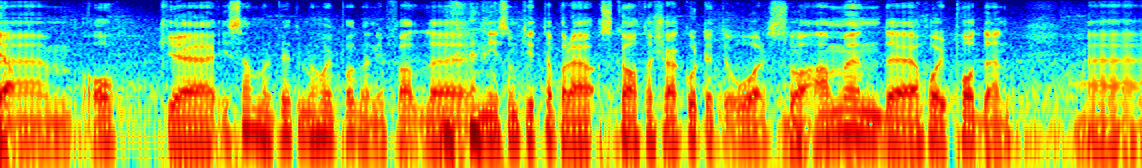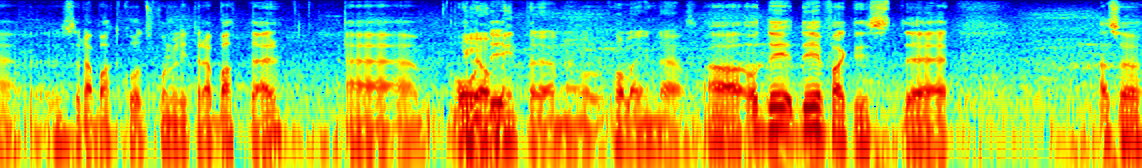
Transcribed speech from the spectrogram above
Ja. Ehm, och eh, i samarbete med Hojpodden, ifall eh, ni som tittar på det här ska ta körkortet i år, så Mm. använd eh, Hojpodden. Så rabattkod så får ni lite rabatt där. Ehm, och Glöm det- inte det nu och kolla in det. Alltså. Ja, och det, det är faktiskt, eh, alltså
